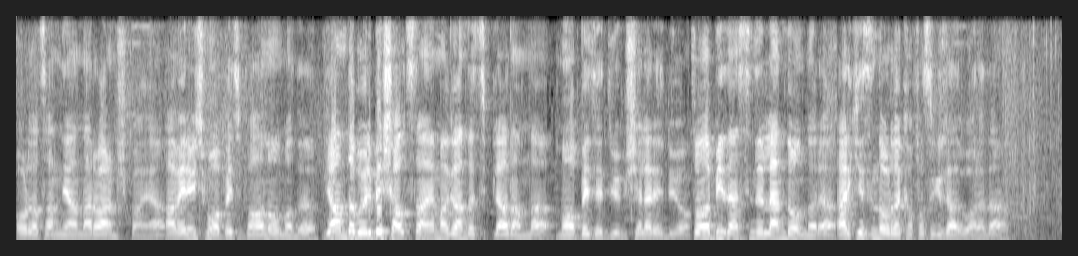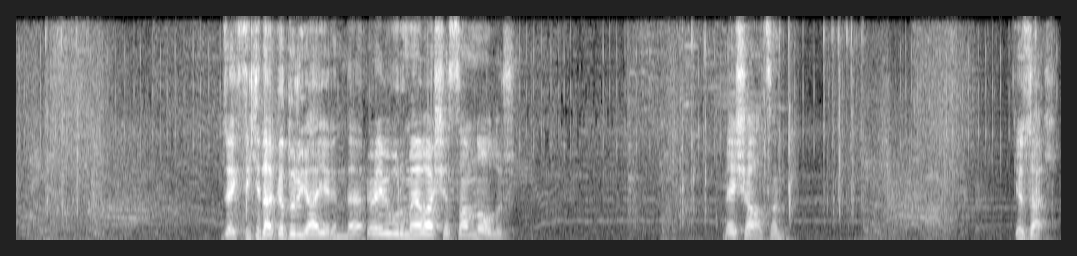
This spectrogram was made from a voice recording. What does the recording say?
Orada tanıyanlar varmış bayağı. Ha benim hiç muhabbetim falan olmadı. Yanda böyle 5-6 tane maganda tipli adamla muhabbet ediyor, bir şeyler ediyor. Sonra birden sinirlendi onlara. Herkesin de orada kafası güzel bu arada. Jax 2 dakika duruyor yerinde. Şöyle bir vurmaya başlasam ne olur? 5 altın. Güzel.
